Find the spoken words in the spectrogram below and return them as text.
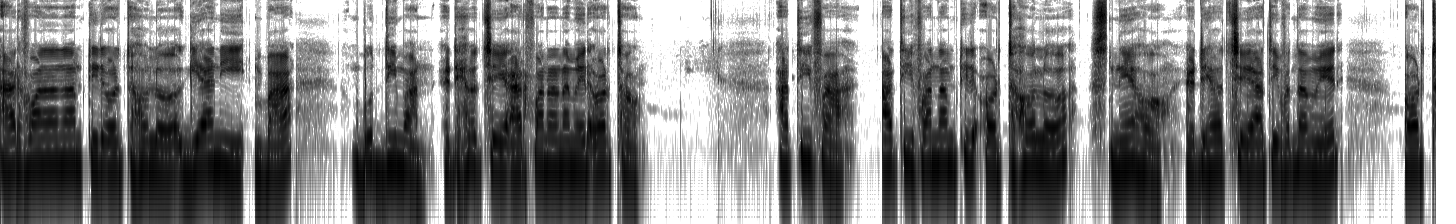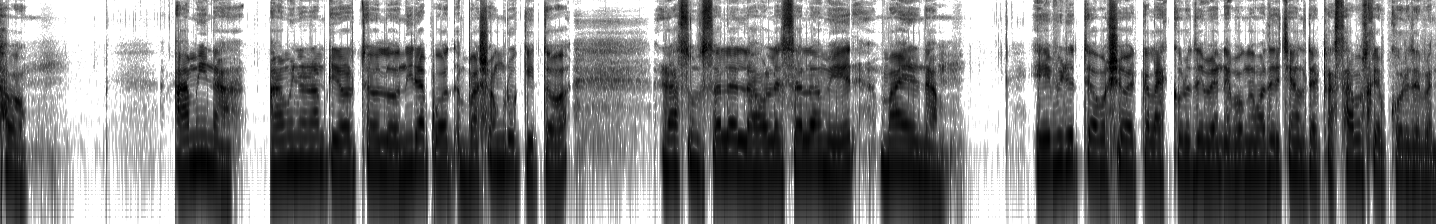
আরফানা নামটির অর্থ হলো জ্ঞানী বা বুদ্ধিমান। এটি হচ্ছে আরফানা নামের অর্থ। আতিফা। আতিফা নামটির অর্থ হলো স্নেহ। এটি হচ্ছে আতিফা নামের অর্থ। আমিনা। আমিনা নামটির অর্থ হলো নিরাপদ বা সংরক্ষিত। রাসুল সাল্লাহ সাল্লামের মায়ের নাম। এই ভিডিওতে অবশ্যই একটা লাইক করে দেবেন এবং আমাদের চ্যানেলটা একটা সাবস্ক্রাইব করে দেবেন।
